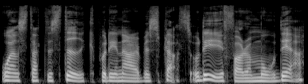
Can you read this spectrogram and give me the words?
och en statistik på din arbetsplats och det är ju för de modiga.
